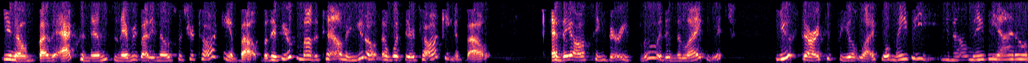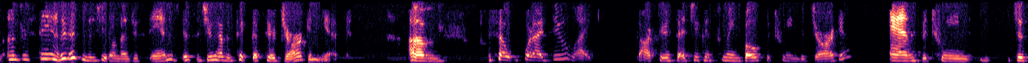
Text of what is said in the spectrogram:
you know, by the acronyms, and everybody knows what you're talking about. But if you're from out of town and you don't know what they're talking about, and they all seem very fluid in the language, you start to feel like, well, maybe, you know, maybe I don't understand. It isn't that you don't understand. It's just that you haven't picked up their jargon yet. Um, so what I do like, doctor, is that you can swing both between the jargon and between just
